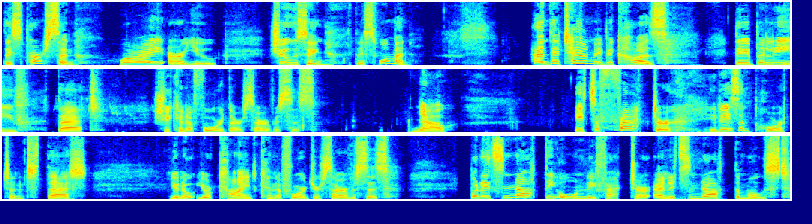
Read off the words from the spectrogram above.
this person? Why are you choosing this woman? And they tell me because they believe that she can afford their services. Now, it's a factor. It is important that you know your client can afford your services. But it's not the only factor and it's not the most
